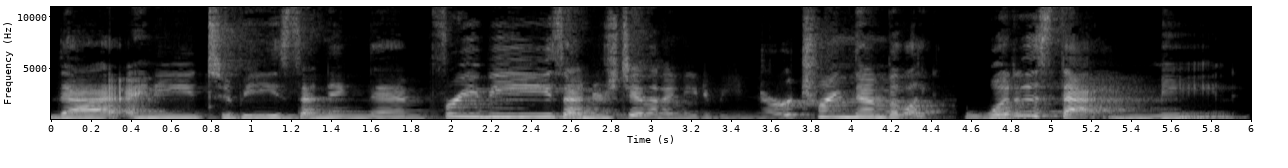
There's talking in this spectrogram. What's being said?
that I need to be sending them freebies. I understand that I need to be nurturing them. But, like, what does that mean?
